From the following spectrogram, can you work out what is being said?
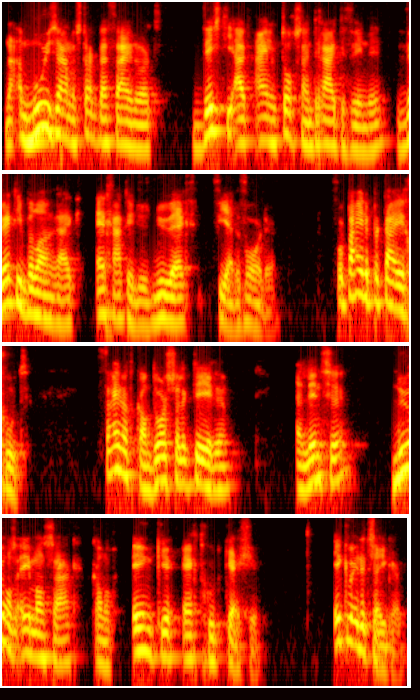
Na een moeizame start bij Feyenoord wist hij uiteindelijk toch zijn draai te vinden, werd hij belangrijk en gaat hij dus nu weg via de voordeur. Voor beide partijen goed. Feyenoord kan doorselecteren en Linse, nu als eenmanszaak, kan nog één keer echt goed cashen. Ik weet het zeker.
